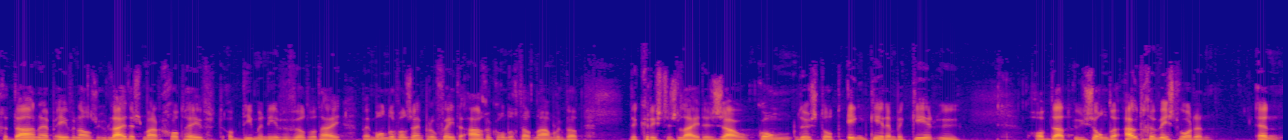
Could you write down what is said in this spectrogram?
gedaan hebt, evenals uw leiders. Maar God heeft op die manier vervuld wat hij bij monden van zijn profeten aangekondigd had, namelijk dat de Christus lijden zou. Kom dus tot inkeer en bekeer u, opdat uw zonden uitgewist worden en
